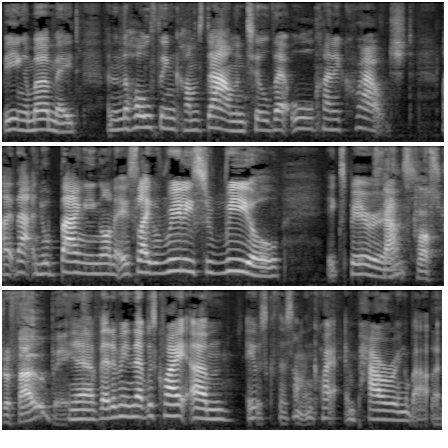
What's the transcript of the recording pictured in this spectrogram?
being a mermaid, and then the whole thing comes down until they're all kind of crouched like that, and you're banging on it. It's like a really surreal experience. Sounds claustrophobic. Yeah, but I mean that was quite. Um, it was there's something quite empowering about it.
